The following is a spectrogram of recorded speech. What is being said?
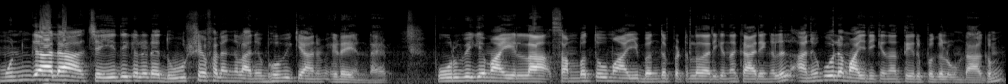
മുൻകാല ചെയ്തികളുടെ ദൂഷ്യഫലങ്ങൾ അനുഭവിക്കാനും ഇടയുണ്ട്. പൂർവികമായുള്ള സമ്പത്തുമായി ബന്ധപ്പെട്ടുള്ളതായിരിക്കുന്ന കാര്യങ്ങളിൽ അനുകൂലമായിരിക്കുന്ന തീർപ്പുകൾ ഉണ്ടാകും.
